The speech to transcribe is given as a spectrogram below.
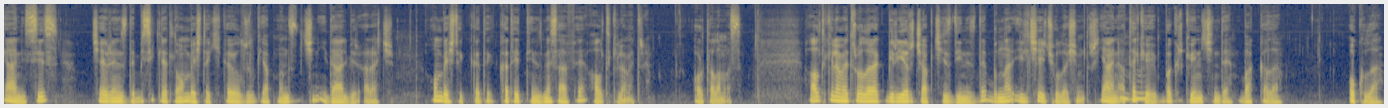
Yani siz çevrenizde bisikletle 15 dakika yolculuk yapmanız için ideal bir araç. 15 dakika kat ettiğiniz mesafe 6 kilometre ortalaması. 6 kilometre olarak bir yarı çap çizdiğinizde bunlar ilçe içi ulaşımdır. Yani Ataköy, Bakırköy'ün içinde bakkala, okula,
